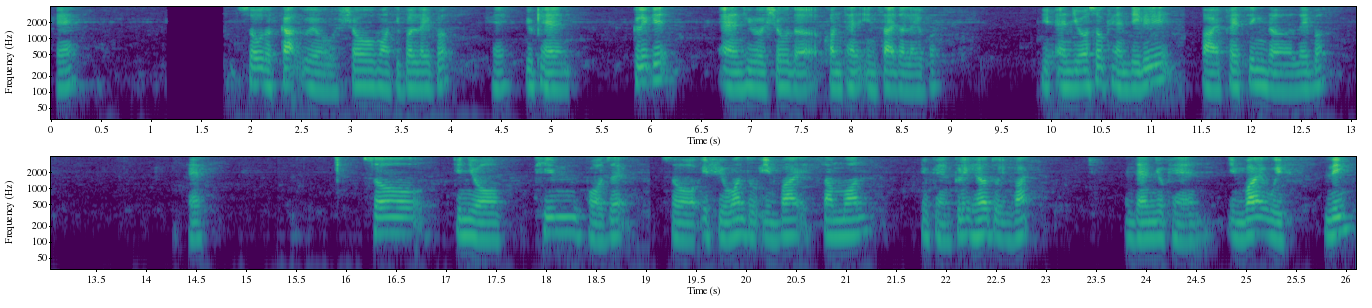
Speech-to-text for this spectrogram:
okay. So the card will show multiple label okay. You can click it and it will show the content inside the label. And you also can delete it by pressing the label okay so in your team project so if you want to invite someone you can click here to invite. And then you can invite with link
